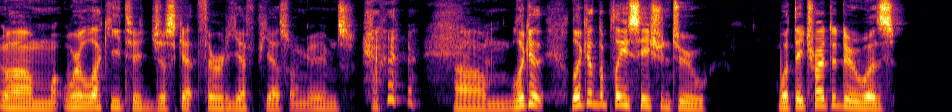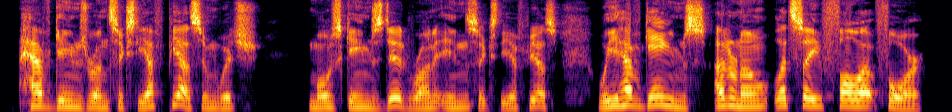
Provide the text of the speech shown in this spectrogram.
um, we're lucky to just get 30 FPS on games. Um, look at look at the PlayStation 2. What they tried to do was have games run 60 FPS, in which most games did run in 60 FPS. We have games, I don't know, let's say Fallout 4.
